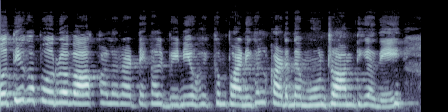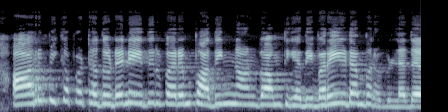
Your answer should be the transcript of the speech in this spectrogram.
உத்தியோகபூர்வ வாக்காளர் அட்டைகள் விநியோகிக்கும் பணிகள் கடந்த மூன்றாம் தேதி ஆரம்பிக்கப்பட்டதுடன் எதிர்வரும் பதினான்காம் தேதி வரை இடம்பெறவுள்ளது.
